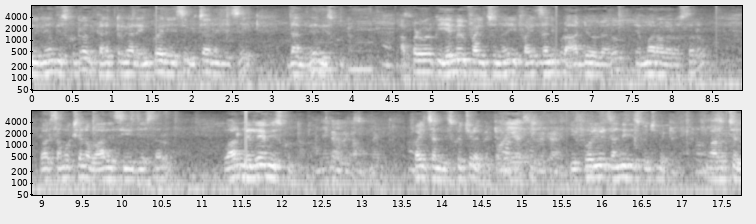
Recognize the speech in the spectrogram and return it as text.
నిర్ణయం తీసుకుంటారు అది కలెక్టర్ గారు ఎంక్వైరీ చేసి విచారణ చేసి దాని మీద తీసుకుంటారు. అప్పటి వరకు ఏమేమి ఫైల్స్ ఉన్నాయి? ఈ ఫైల్స్ అన్ని ఇప్పుడు ఆర్డీఓ గారు ఎంఆర్ఓ గారు వస్తారు. వారి సమక్షంలో వారే సీజ్ చేస్తారు. వారు నిర్ణయం తీసుకుంటారు. ఫైల్స్ అన్ని తీసుకొచ్చి ఇక్కడ పెట్టండి. ఈ ఫోర్ ఇయర్స్ అన్ని తీసుకొచ్చి పెట్టండి వారు వచ్చేది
